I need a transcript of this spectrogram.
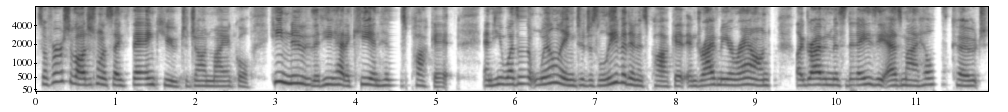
So, first of all, I just want to say thank you to John Michael. He knew that he had a key in his pocket and he wasn't willing to just leave it in his pocket and drive me around like driving Miss Daisy as my health coach.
